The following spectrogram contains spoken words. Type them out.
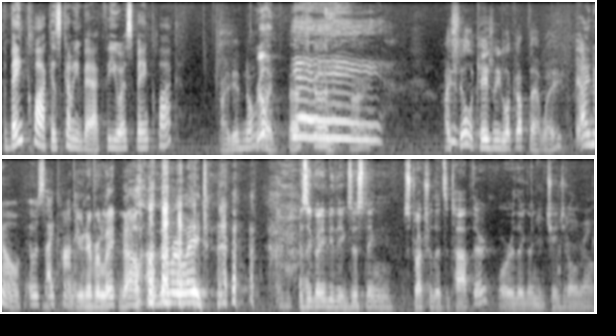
the bank clock is coming back, the U.S. bank clock. I didn't know Really? that. That's good. All right. Yay! I still occasionally look up that way. I know, it was iconic. You're never late now. I'm never late. Is it going to be the existing structure that's atop there, or are they going to change it all around?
